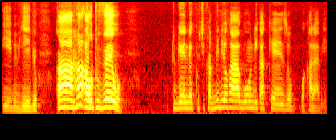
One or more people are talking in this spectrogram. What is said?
ebyo byebyo aha awo tuveewo tugende ku kika vidiyo kagundi kakenzo wakalabye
